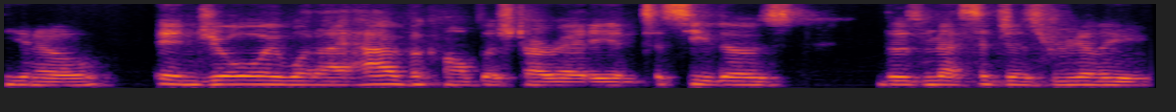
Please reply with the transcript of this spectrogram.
you know enjoy what I have accomplished already and to see those those messages really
